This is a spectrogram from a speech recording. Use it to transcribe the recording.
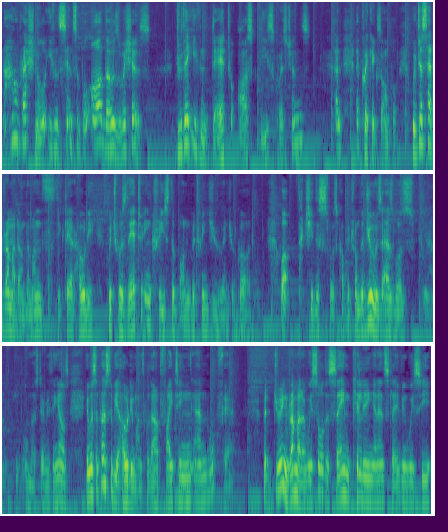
Now, how rational even sensible are those wishes? Do they even dare to ask these questions? And a quick example. We've just had Ramadan, the month declared holy, which was there to increase the bond between you and your God. Well, actually, this was copied from the Jews, as was, you know, almost everything else. It was supposed to be a holy month without fighting and warfare. But during Ramadan, we saw the same killing and enslaving we see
